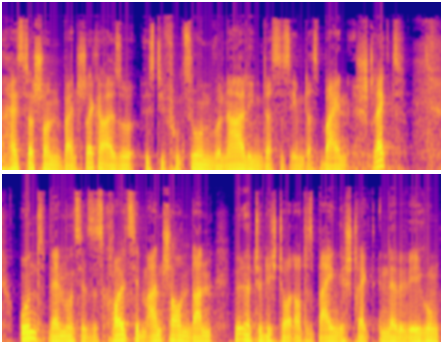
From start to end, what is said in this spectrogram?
heißt das schon Beinstrecker, also ist die Funktion wohl naheliegend, dass es eben das Bein streckt. Und wenn wir uns jetzt das Kreuzheben anschauen, dann wird natürlich dort auch das Bein gestreckt in der Bewegung,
